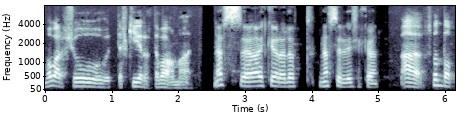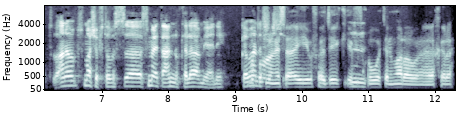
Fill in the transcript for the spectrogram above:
ما بعرف شو التفكير تبعهم. هذا نفس I Care a Lot نفس الشيء كان. آه بالضبط. أنا بس ما شفته بس سمعت عنه كلام يعني. كمان بطولة نسائية وفرجيكي كيف قوة المرأة والى اخره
